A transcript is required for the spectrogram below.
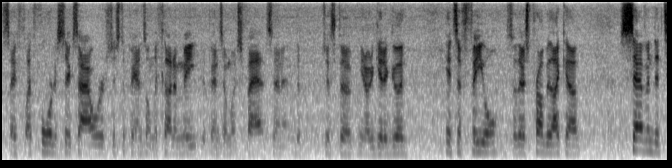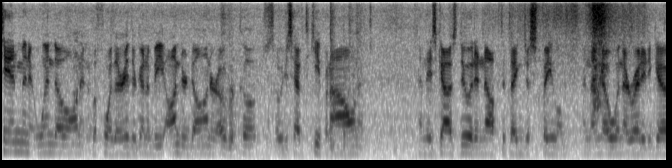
say, like four to six hours. Just depends on the cut of meat. Depends how much fat's in it. Just to you know to get a good. It's a feel. So there's probably like a seven to ten minute window on it before they're either going to be underdone or overcooked. So we just have to keep an eye on it. And these guys do it enough that they can just feel them and they know when they're ready to go.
